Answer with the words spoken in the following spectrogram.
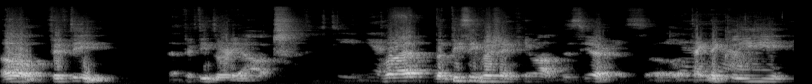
Oh, 15. Uh, 15's already out. 15. Yes. But the PC version came out this year, so Yeah, technically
